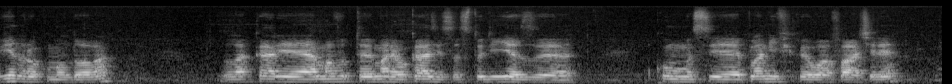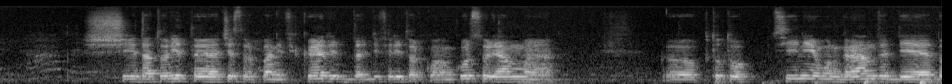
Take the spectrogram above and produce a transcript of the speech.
Vinrock Moldova, la care am avut mare ocazie să studiez cum se planifică o afacere, și datorită acestor planificări, de diferitor concursuri, am uh, uh, putut obține un grant de 26.800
